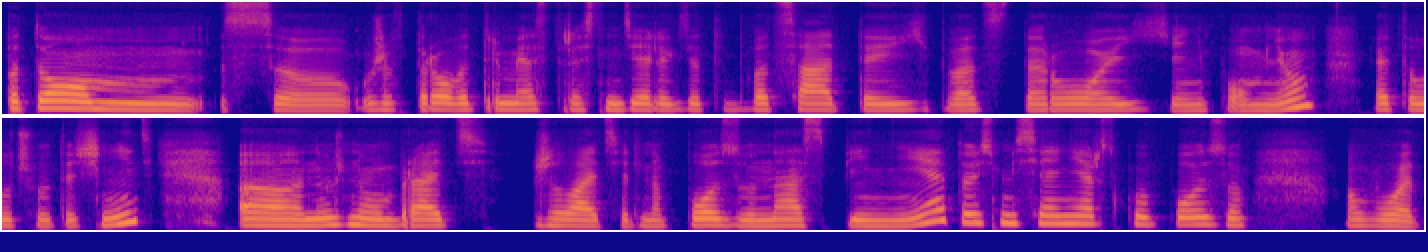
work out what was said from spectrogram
Потом с уже второго триместра, с недели где-то 20 22 я не помню, это лучше уточнить, а, нужно убрать желательно позу на спине, то есть миссионерскую позу, вот.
